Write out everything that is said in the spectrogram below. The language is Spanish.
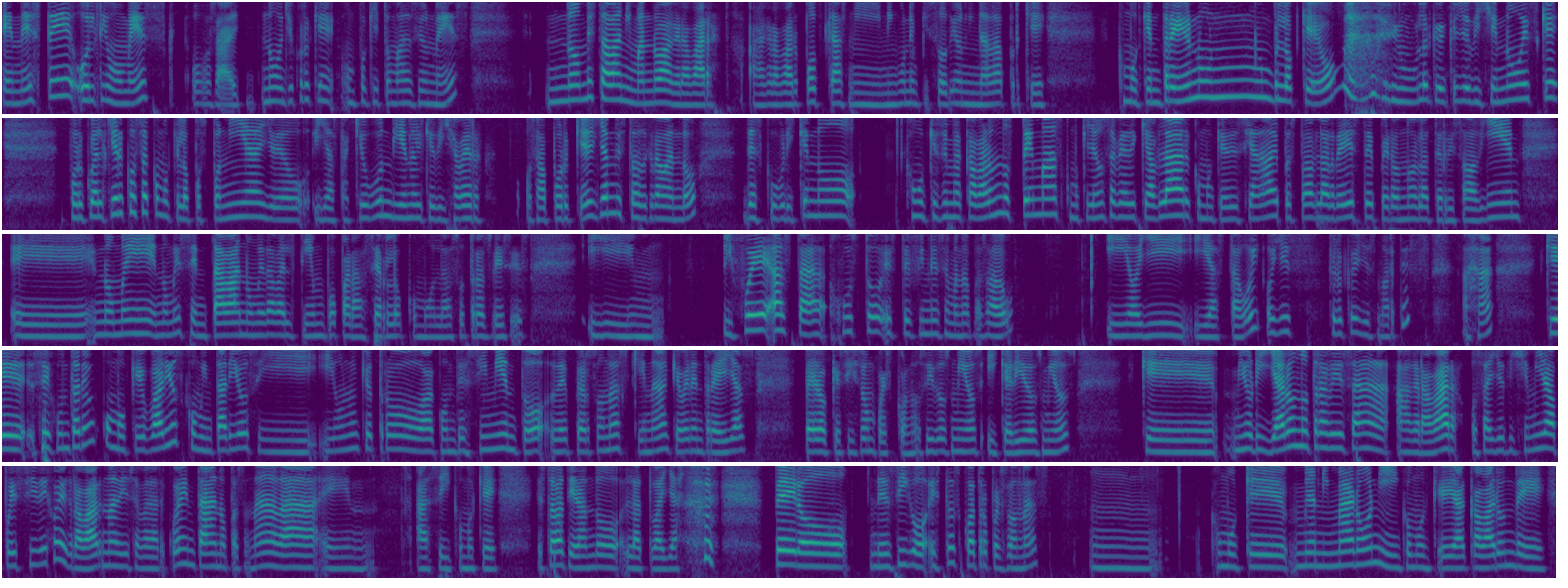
en este último mes, o sea, no, yo creo que un poquito más de un mes, no me estaba animando a grabar, a grabar podcast ni ningún episodio ni nada porque como que entré en un bloqueo, en un bloqueo que yo dije, no, es que por cualquier cosa como que lo posponía yo, y hasta que hubo un día en el que dije, a ver, o sea, ¿por qué ya no estás grabando? Descubrí que no, como que se me acabaron los temas, como que ya no sabía de qué hablar, como que decían, ay, pues puedo hablar de este, pero no lo aterrizaba bien, eh, no, me, no me sentaba, no me daba el tiempo para hacerlo como las otras veces. Y, y fue hasta justo este fin de semana pasado y hoy y hasta hoy, hoy es, creo que hoy es martes, ajá, que se juntaron como que varios comentarios y, y uno que otro acontecimiento de personas que nada que ver entre ellas, pero que sí son pues conocidos míos y queridos míos, que me orillaron otra vez a, a grabar. O sea, yo dije, mira, pues si dejo de grabar nadie se va a dar cuenta, no pasa nada, en así como que estaba tirando la toalla. Pero les digo, estas cuatro personas mmm, como que me animaron y como que acabaron de,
